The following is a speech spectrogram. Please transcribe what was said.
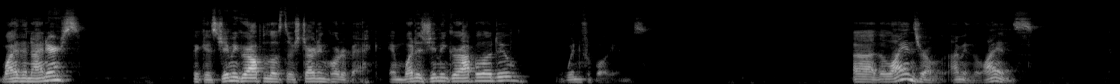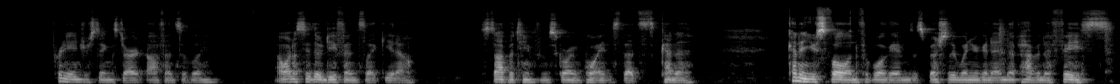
Why the Niners? Because Jimmy Garoppolo is their starting quarterback. And what does Jimmy Garoppolo do? Win football games. Uh, the Lions are almost, I mean, the Lions, pretty interesting start offensively. I want to see their defense, like, you know, stop a team from scoring points. That's kind of kind of useful in football games, especially when you're going to end up having to face.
